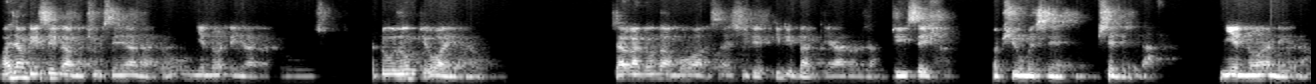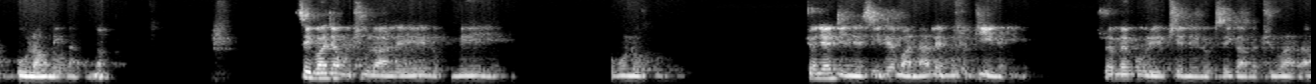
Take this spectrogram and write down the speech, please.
ဘာကြောင့်ဒီစိတ်ကမဖြူစင်ရတာတော့ညင်နှောနေရတာတော့အတူဆုံးပြောရရင်တော့ဇာကဒေါသမောဟအစရှိတဲ့ကိဋ္တတရားတို့ကြောင့်ဒီစိတ်မဖြူမစင်ဖြစ်နေတာညင်နွမ်းနေတာပူလောင်နေတာနော် စိတ်ဘာကြောင့်မဖြူတာလဲလို့မေးရင်ဘုန်းဘုန်းတို့ကြွကြမ်းကြင်ကြင်စိတ်ထဲမှာနားလည်မှုအပြည့်နဲ့ဆွဲမဲ့မှုတွေဖြစ်နေလို့စိတ်ကမဖြူရတာ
